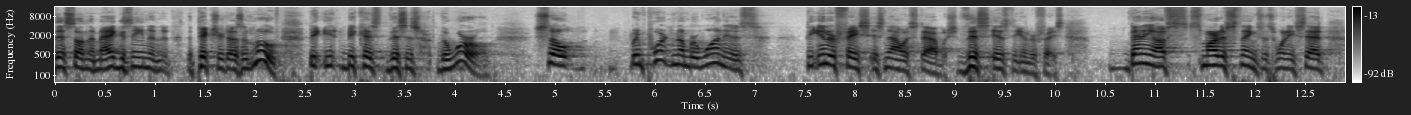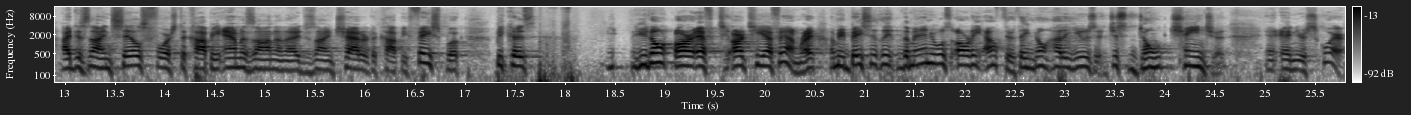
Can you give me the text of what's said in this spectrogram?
this on the magazine and the picture doesn't move because this is the world. So, important number one is the interface is now established. This is the interface. Benioff's smartest things is when he said, I designed Salesforce to copy Amazon and I designed Chatter to copy Facebook because you don't RTFM, right? I mean, basically, the manual's already out there. They know how to use it. Just don't change it, and, and you're square.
